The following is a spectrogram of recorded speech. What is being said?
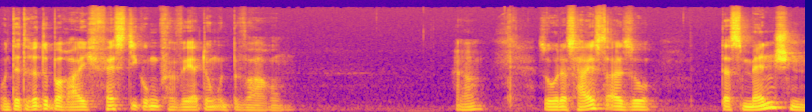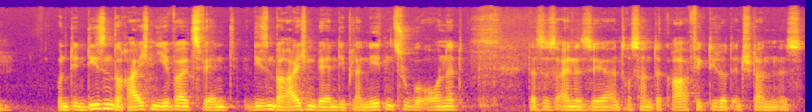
Und der dritte Bereich Festigung, Verwertung und Bewahrung. Ja? So, das heißt also, dass Menschen und in diesen Bereichen jeweils werden, diesen Bereichen werden die Planeten zugeordnet. Das ist eine sehr interessante Grafik, die dort entstanden ist.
